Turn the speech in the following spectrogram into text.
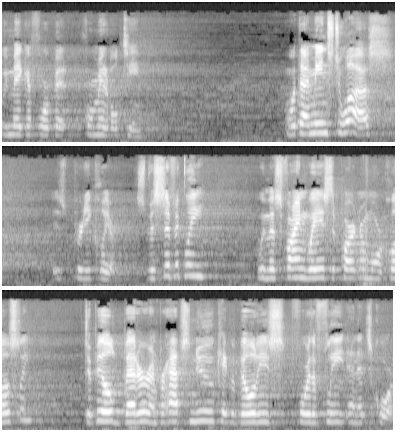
we make a formidable team. What that means to us is pretty clear. Specifically, we must find ways to partner more closely, to build better and perhaps new capabilities for the fleet and its corps.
